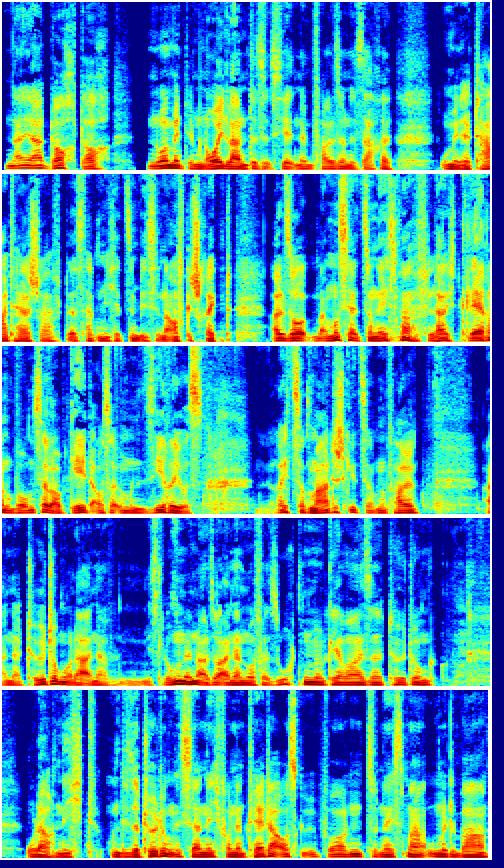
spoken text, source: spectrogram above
Naja, doch, doch. Nur mit dem Neuland, das ist hier in dem Fall so eine Sache, und mit der Tatherrschaft, das hat mich jetzt ein bisschen aufgeschreckt. Also man muss ja zunächst mal vielleicht klären, worum es überhaupt geht, außer um den Sirius. Rechtsdogmatisch geht es ja um den Fall einer Tötung oder einer misslungenen, also einer nur versuchten möglicherweise Tötung oder auch nicht. Und diese Tötung ist ja nicht von dem Täter ausgeübt worden, zunächst mal unmittelbar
